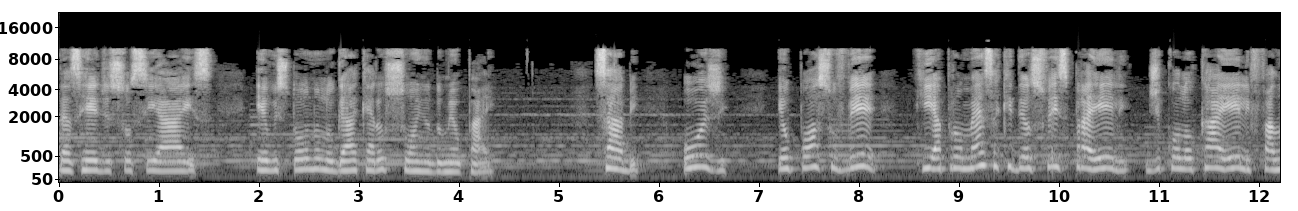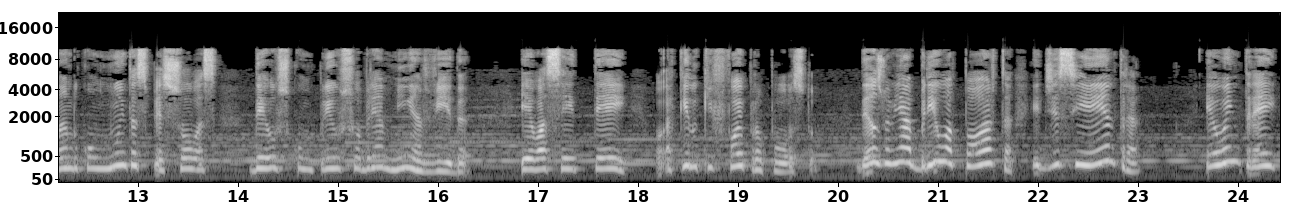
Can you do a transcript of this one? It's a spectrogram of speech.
das redes sociais, eu estou no lugar que era o sonho do meu Pai. Sabe, hoje eu posso ver que a promessa que Deus fez para ele de colocar ele falando com muitas pessoas, Deus cumpriu sobre a minha vida. Eu aceitei aquilo que foi proposto. Deus me abriu a porta e disse: entra. Eu entrei.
